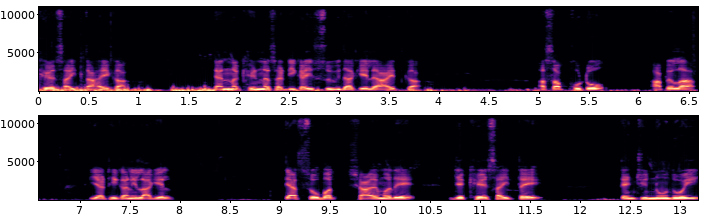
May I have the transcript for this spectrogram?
खेळ साहित्य आहे का? त्यांना खेळण्यासाठी काही सुविधा केल्या आहेत का? असा फोटो आपल्याला या ठिकाणी लागेल. त्याचसोबत शाळेमध्ये जे खेळ साहित्य आहे त्यांची नोंदवही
